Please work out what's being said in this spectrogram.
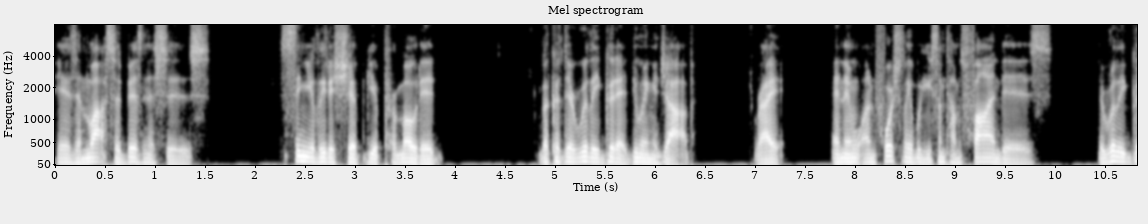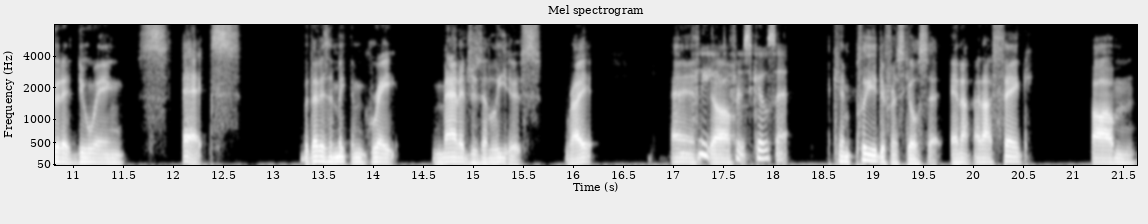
is in lots of businesses, senior leadership get promoted because they're really good at doing a job, right? And then unfortunately, what you sometimes find is they're really good at doing X, but that doesn't make them great managers and leaders, right? And completely uh, different skill set. Completely different skill set, and I, and I think um,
